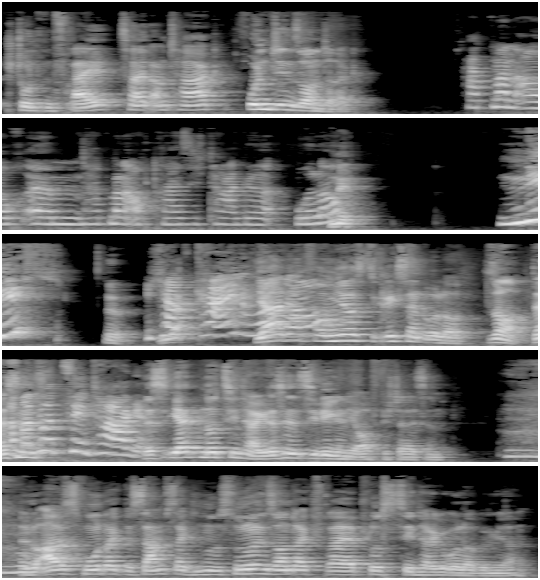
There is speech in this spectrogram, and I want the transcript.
Stunden Freizeit am Tag und den Sonntag. Hat man auch, ähm, hat man auch 30 Tage Urlaub? Nee. Nicht? Nö. Ich ja. habe keinen Ja, Urlaub. doch, von mir aus, du kriegst deinen Urlaub. So, das aber nur 10 Tage. das, ja, nur zehn Tage, das sind jetzt die Regeln, die aufgestellt sind. Also du arbeitest Montag bis Samstag, du hast nur den Sonntag frei, plus zehn Tage Urlaub im Jahr.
